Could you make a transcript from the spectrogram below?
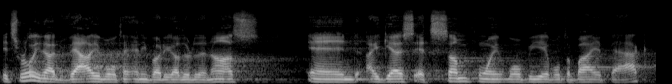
it's really not valuable to anybody other than us. And I guess at some point we'll be able to buy it back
